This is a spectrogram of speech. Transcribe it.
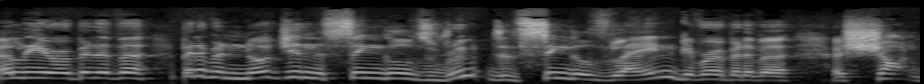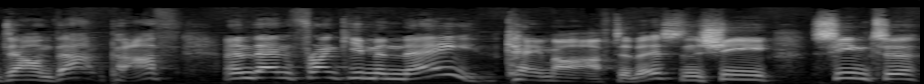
Aliyah a bit of a bit of a nudge in the singles route, the singles lane, give her a bit of a, a shot down that path. And then Frankie Monet came out after this, and she seemed to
